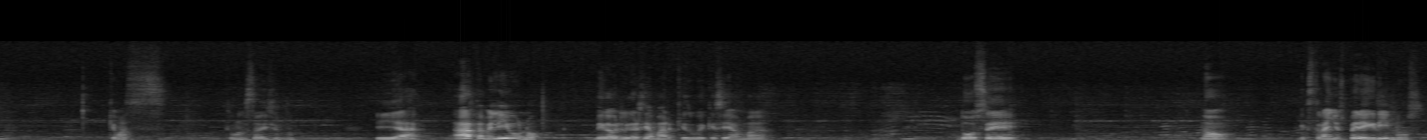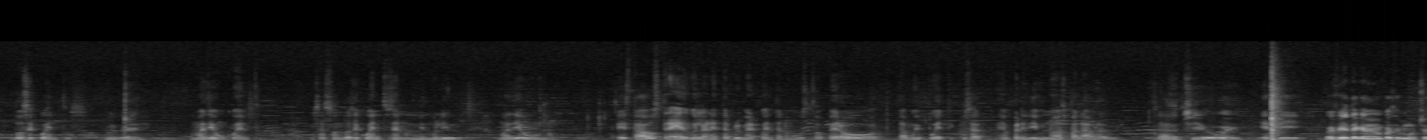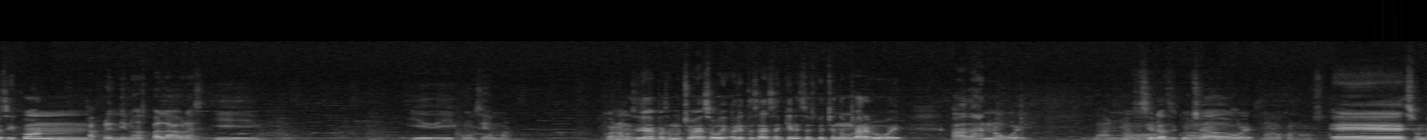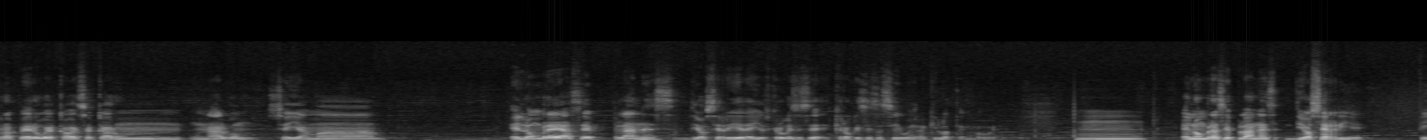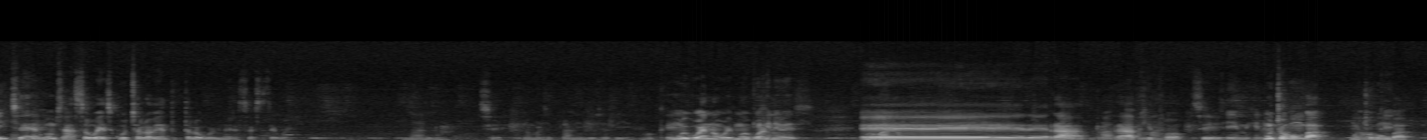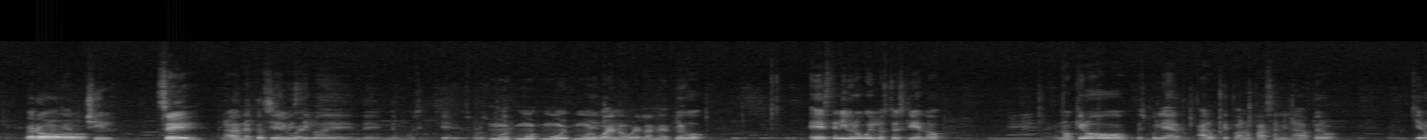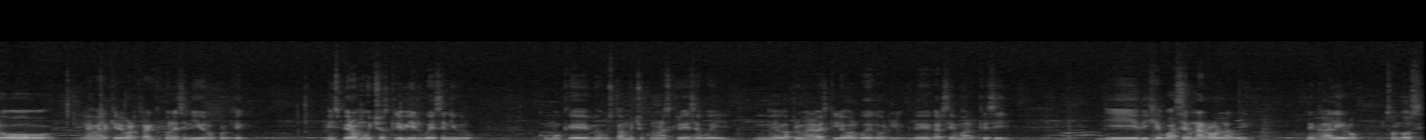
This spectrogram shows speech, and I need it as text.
¿Qué más? ¿Qué más estaba diciendo? Y ya... Ah, también leí uno de Gabriel García Márquez, güey, que se llama 12... No, Extraños Peregrinos, 12 cuentos. Ok. Nomás lleva un cuento. O sea, son 12 cuentos en un mismo libro. Nomás lleva uno. Estaba dos, tres, güey. La neta, el primer cuento no me gustó, pero está muy poético. O sea, emprendí nuevas palabras, güey. Está chido, güey. ese, Güey, fíjate que a mí me pasa mucho así con... aprendí nuevas palabras y, y. y ¿Cómo se llama? Con la música me pasa mucho eso, güey. Ahorita, ¿sabes a quién estoy escuchando un vergo, güey? A Dano, güey. Dano, No sé si lo has escuchado, no- güey. No, lo conozco. Es un rapero, güey. Acaba de sacar un, un álbum. Se llama... El hombre hace planes, Dios se ríe de ellos. Creo que sí, creo que sí es así, güey. Aquí lo tengo, güey. Mm, el hombre hace planes, Dios se ríe. Pinche Ok. albumzazo, güey. Escúchalo, aviéntatelo, güey. Mira, es este, güey. Dano, Sí. el hombre se plana y Dios se ríe. Ok. Muy bueno, güey. Muy ¿Qué bueno. género es? Eh, de rap, rap, rap, hip hop, sí. Sí, mucho boom bap, mucho Ok. boom bap. Como Pero Chill. Sí, la neta sí, güey. estilo de, de, de música que solo. Muy, muy, muy, muy El- bueno, güey, la neta. Digo, este libro, güey, lo estoy escribiendo. No quiero spoilear algo que todavía no pasa ni nada, pero quiero. la- Me la quiero llevar tranqui con ese libro porque me inspiró mucho a escribir, güey, ese libro. Como que me gusta mucho cómo lo escribe ese güey. No es la primera vez que leo algo de, de García Márquez y. Y dije, voy a hacer una rola, güey, de cada libro. Son 12.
